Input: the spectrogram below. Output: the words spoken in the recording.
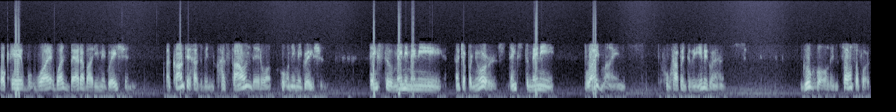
Okay, why, what's bad about immigration? a country has been has founded on, on immigration, thanks to many many entrepreneurs, thanks to many bright minds who happen to be immigrants, Google and so on and so forth.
